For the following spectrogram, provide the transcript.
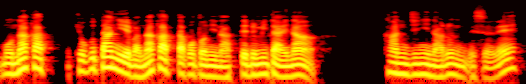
う、もうなか、極端に言えばなかったことになってるみたいな感じになるんですよね。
